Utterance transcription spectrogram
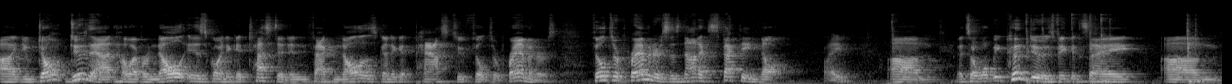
uh, you don't do that, however, null is going to get tested. And in fact, null is going to get passed to filter parameters. Filter parameters is not expecting null, right? Um, and so what we could do is we could say um,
